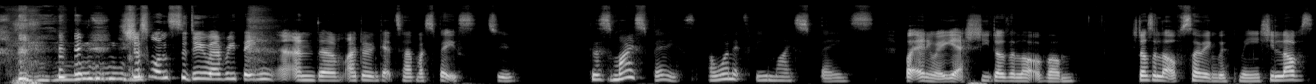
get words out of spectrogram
she just wants to do everything, and um, I don't get to have my space to because it's my space. I want it to be my space. But anyway, yes, yeah, she does a lot of um she does a lot of sewing with me. She loves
